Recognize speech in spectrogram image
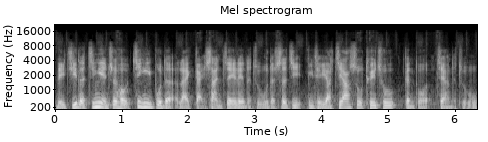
累积了经验之后，进一步的来改善这一类的主屋的设计，并且要加速推出更多这样的主屋。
